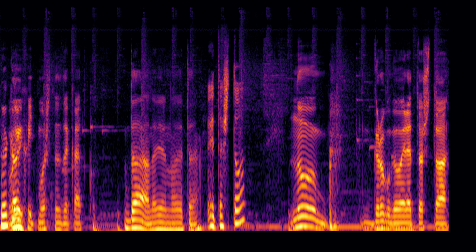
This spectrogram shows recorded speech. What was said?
Ну, как? Выехать, может, на закатку. Да, наверное, это. Это что? Ну, грубо говоря, то, что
